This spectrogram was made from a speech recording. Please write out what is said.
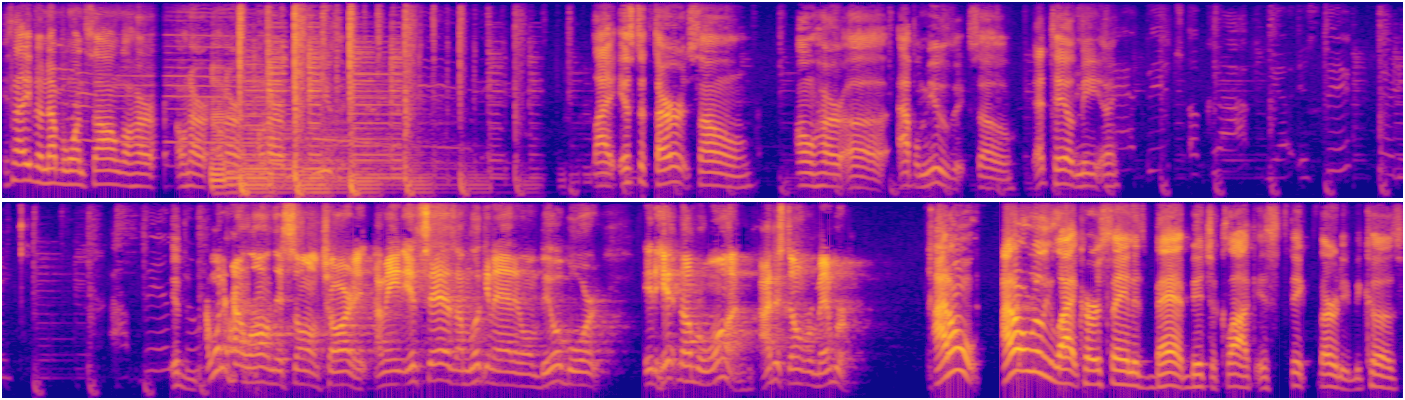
It's not even a number one song on her on her on her on her music. Like it's the third song on her uh Apple Music, so that tells me. Like, It, I wonder how long this song charted. I mean, it says I'm looking at it on Billboard. It hit number one. I just don't remember. I don't. I don't really like her saying it's bad bitch o'clock. is thick thirty because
